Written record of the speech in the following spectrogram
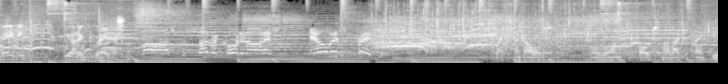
Baby, you're the greatest. Applause for Sun recording artist Elvis Presley. I'd like to thank all those, all the wonderful folks, and I'd like to thank you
